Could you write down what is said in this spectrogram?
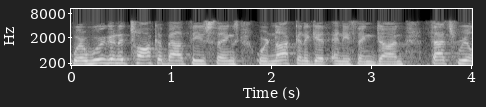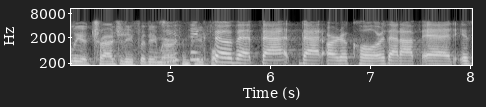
where we're going to talk about these things. We're not going to get anything done. That's really a tragedy for the American people. Do you think, people. though, that that, that article or that op-ed is,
